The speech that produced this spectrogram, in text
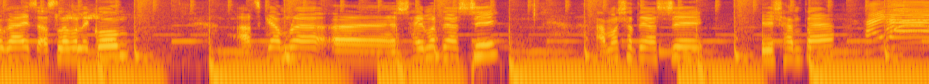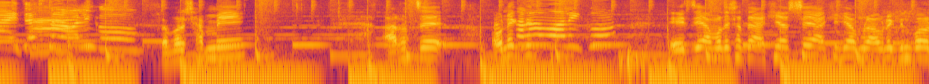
হ্যালো গাইস আসসালামু আলাইকুম। আজকে আমরা সাইমাতে আসছি। আমার সাথে আসছে শান্তা তারপরে সাম্মি আর হচ্ছে অনেকদিন এই যে আমাদের সাথে আখি আসছে আখিকে আমরা অনেকদিন পর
